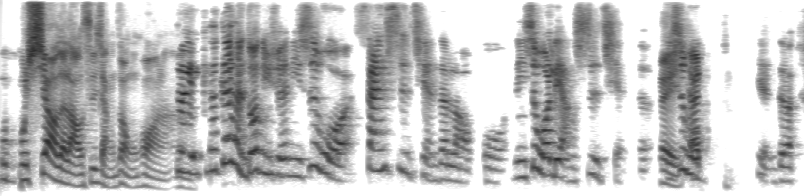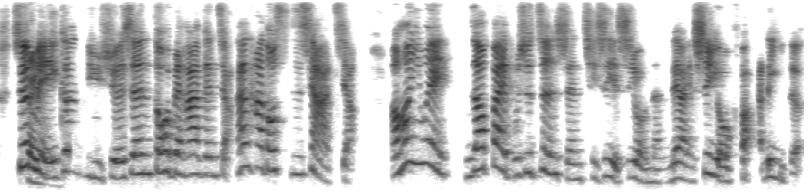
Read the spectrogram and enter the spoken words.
不不孝的老师讲这种话了。嗯对，可跟很多女学，你是我三世前的老婆，你是我两世前的，你对是我前的，所以每一个女学生都会被他跟讲，但是他都私下讲。然后因为你知道拜不是正神，其实也是有能量，也是有法力的。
